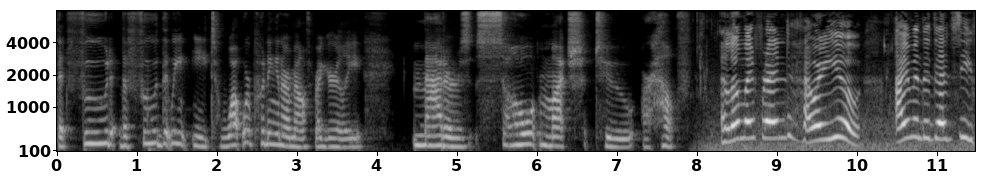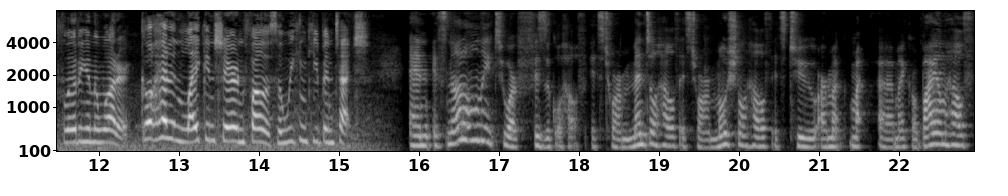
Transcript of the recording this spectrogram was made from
that food, the food that we eat, what we're putting in our mouth regularly, matters so much to our health. Hello, my friend. How are you? I'm in the Dead Sea floating in the water. Go ahead and like and share and follow so we can keep in touch. And it's not only to our physical health, it's to our mental health, it's to our emotional health, it's to our mi- uh, microbiome health,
